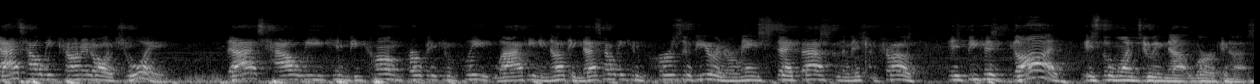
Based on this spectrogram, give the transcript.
That's how we count it all joy. That's how we can become perfect, complete, lacking in nothing. That's how we can persevere and remain steadfast in the midst of trials, is because God is the one doing that work in us.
